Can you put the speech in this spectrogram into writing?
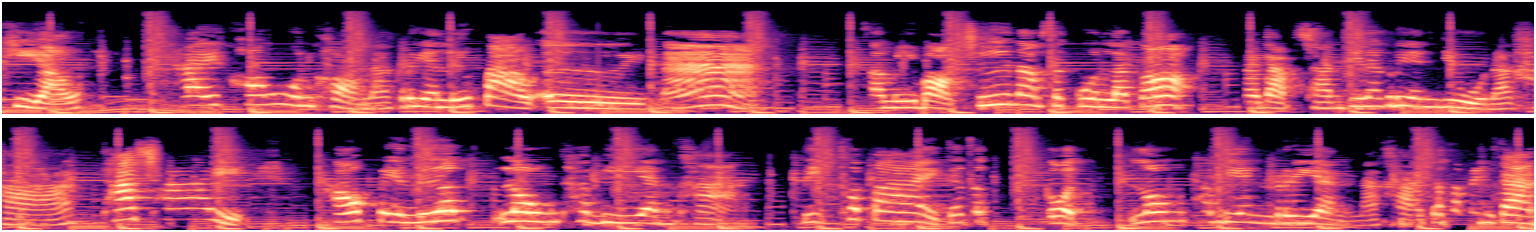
เขียวๆใช่ข้อมูลของนักเรียนหรือเปล่าเอ่ยนะจะมีบอกชื่อนามสกุลแล้วก็ ระดับชั้นที่นักเรียนอยู่นะคะ ถ้าใช่เขาไปเลือกลงทะเบียนค่ะ คลิกเข้าไปก็จะกดลงทะเบียนเรียนนะคะ ก็จะเป็นการ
